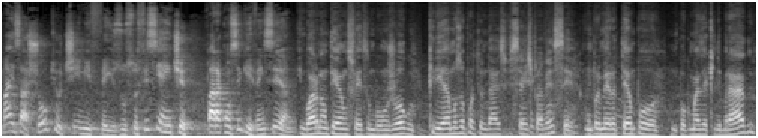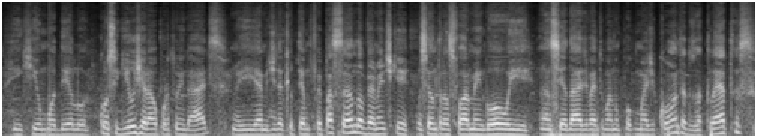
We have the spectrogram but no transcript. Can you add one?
mas achou que o time fez o suficiente para conseguir vencer. Embora não tenhamos feito um bom jogo, criamos oportunidades suficientes para vencer. Um primeiro tempo um pouco mais equilibrado, em que o modelo conseguiu gerar oportunidades e à medida que o tempo foi passando, obviamente que você não transforma em gol e a ansiedade vai tomando um pouco mais de conta dos atletas.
